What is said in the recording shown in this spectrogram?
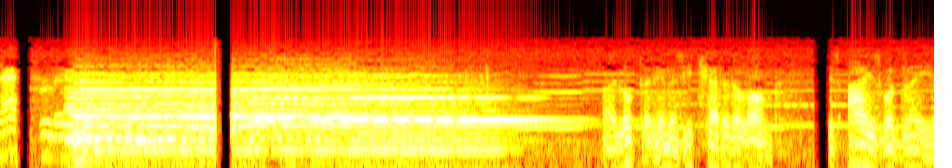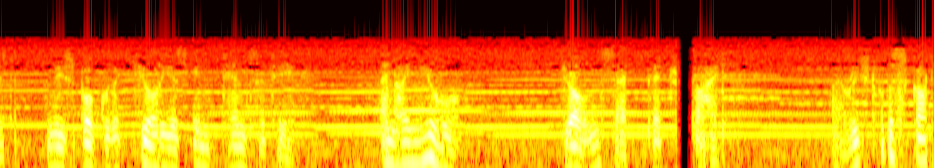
naturally. I looked at him as he chattered along. His eyes were glazed, he spoke with a curious intensity. And I knew. Jones sat petrified. I reached for the scotch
